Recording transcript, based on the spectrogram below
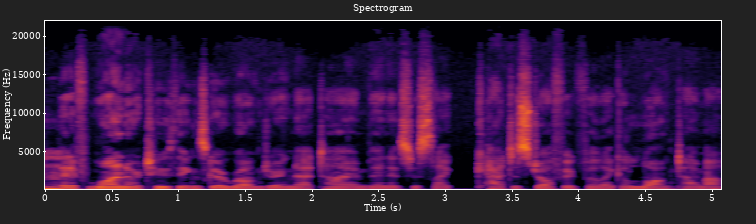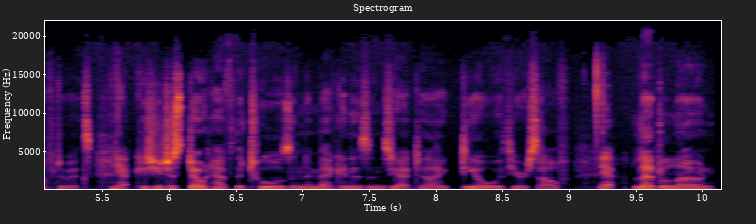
Mm. that if one or two things go wrong during that time then it's just like catastrophic for like a long time afterwards Yep. because you just don't have the tools and the mechanisms yet to like deal with yourself Yep. let alone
